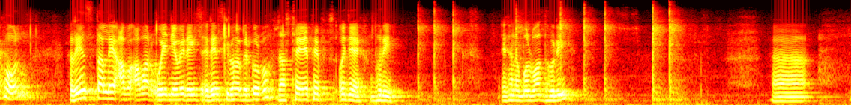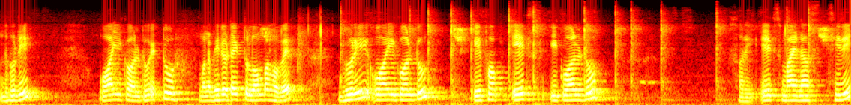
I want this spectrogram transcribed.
এখন রেঞ্জ তাহলে আবার ওই নিয়মে রেঞ্জ রেঞ্জ কীভাবে বের করব? জাস্ট এফ এফ ওই যে ধরি। এখানে বলব ধরি। ধরি ওয়াই ইকুয়াল টু একটু মানে ভিডিওটা একটু লম্বা হবে। ধরি Y equal to F of X equal to sorry X minus three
